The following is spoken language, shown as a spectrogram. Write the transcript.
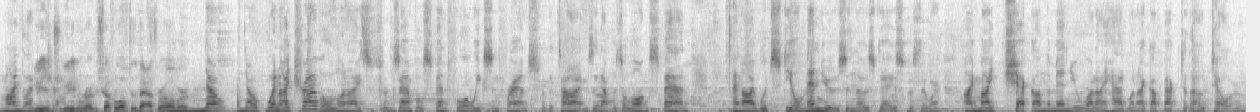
Mind like You a didn't. trap. You didn't shuffle off to the bathroom or. No, no. When I traveled, when I, for example, spent four weeks in France for the Times, and that was a long span, and I would steal menus in those days because there weren't. I might check on the menu what I had when I got back to the hotel room.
